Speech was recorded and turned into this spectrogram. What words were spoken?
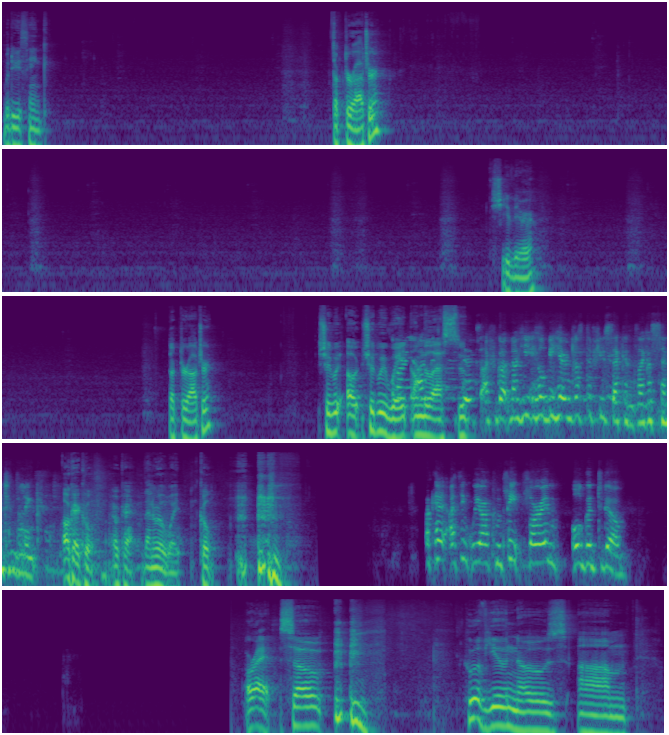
What do you think? Dr. Roger? She there? Dr. Roger? Should we? Oh, should we wait Sorry, on the last? Su- I forgot. No, he he'll be here in just a few seconds. I just sent him the link. Okay, cool. Okay, then we'll wait. Cool. okay, I think we are complete, Florian. All good to go. All right. So, who of you knows um,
